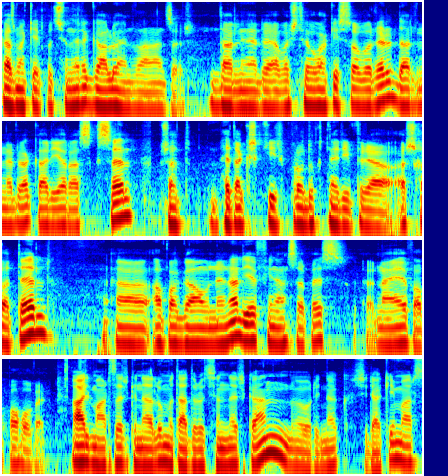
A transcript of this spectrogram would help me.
կազմակերպությունները գալու են Վանաձոր։ Դա լինելու է ոչ թե ուղակի սովորել, դա լինելու է կարիերա սկսել, շատ հետաքրքիր ապրանքների վրա աշխատել, ապագա ունենալ եւ ֆինանսապես նաեւ ապահովել։ Այլ մարզեր գնալու մտադրություններ կան, օրինակ Շիրակի մարզ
